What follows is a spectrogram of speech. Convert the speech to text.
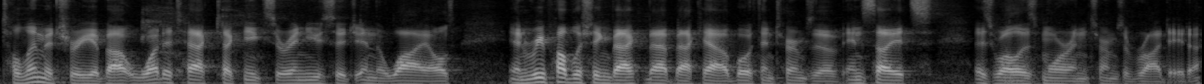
telemetry about what attack techniques are in usage in the wild and republishing back, that back out, both in terms of insights as well as more in terms of raw data.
